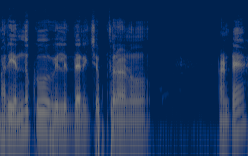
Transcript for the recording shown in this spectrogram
మరి ఎందుకు వీళ్ళిద్దరికి చెప్తున్నాను? అంటే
